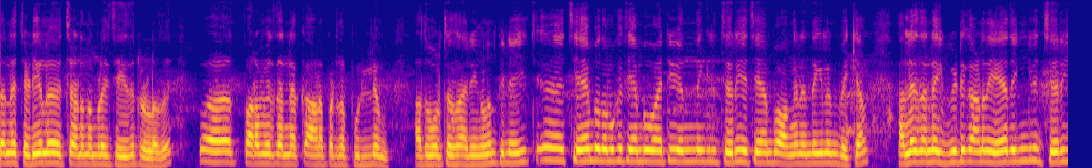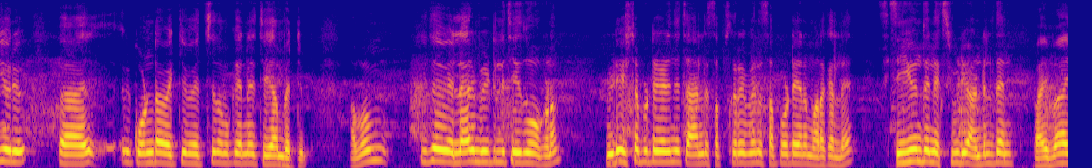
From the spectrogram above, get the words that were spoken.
തന്നെ ചെടികൾ വെച്ചാണ് നമ്മൾ ചെയ്തിട്ടുള്ളത്. പറമ്പിൽ തന്നെ കാണപ്പെടുന്ന പുല്ലും അതുപോലത്തെ കാര്യങ്ങളും. പിന്നെ ഈ ചേമ്പ് നമുക്ക് ചേമ്പ് മാറ്റി എന്തെങ്കിലും ചെറിയ ചേമ്പോ അങ്ങനെ എന്തെങ്കിലും വെക്കാം. അല്ലെങ്കിൽ തന്നെ വീട്ടിൽ കാണുന്ന ഏതെങ്കിലും ചെറിയൊരു കൊണ്ട വയ്ക്ക് വെച്ച് നമുക്ക് തന്നെ ചെയ്യാൻ പറ്റും. അപ്പം ഇത് എല്ലാവരും വീട്ടിൽ ചെയ്ത് നോക്കണം. വീഡിയോ ഇഷ്ടപ്പെട്ട് കഴിഞ്ഞാൽ ചാനൽ സബ്സ്ക്രൈബ് ചെയ്യാനും സപ്പോർട്ട് ചെയ്യാനും മറക്കല്ലേ. See you in the next video until then bye bye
